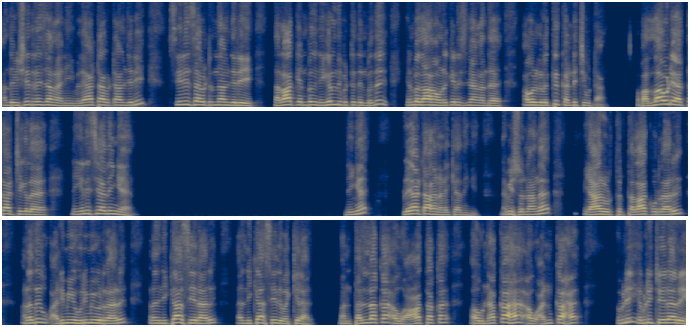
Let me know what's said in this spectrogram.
அந்த விஷயத்தை நினைச்சாங்க நீ விளையாட்டாக விட்டாலும் சரி சீரியஸாக விட்டிருந்தாலும் சரி தலாக் என்பது நிகழ்ந்து விட்டது என்பது என்பதாக அவனுக்கு என்ன செஞ்சாங்க? அந்த அவர்களுக்கு கண்டிச்சு விட்டாங்க. அப்போ அல்லாவுடைய அத்தாட்சிகளை நீங்கள் என்ன செய்யாதீங்க? நீங்கள் விளையாட்டாக நினைக்காதீங்க. நபி சொன்னாங்க யார் ஒருத்தர் தலாக் விடுறாரு அல்லது அடிமையை உரிமை விடுறாரு அல்லது நிக்கா செய்கிறாரு அது நிக்கா செய்து வைக்கிறார். மண் தல்லக்க அவ் ஆத்தக்க அவ் நக்கஹ அவ் அன்கஹ இப்படி எப்படி செய்கிறாரு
